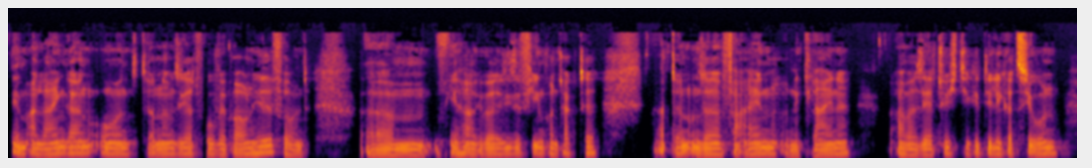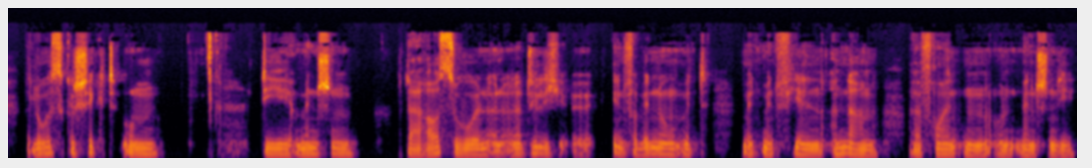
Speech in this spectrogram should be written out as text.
im Alleingang. Und dann haben sie gesagt, wo wir brauchen Hilfe. Und ähm, ja, über diese vielen Kontakte hat dann unser Verein eine kleine, aber sehr tüchtige Delegation losgeschickt, um die Menschen da rauszuholen. Natürlich äh, in Verbindung mit mit, mit vielen anderen äh, Freunden und Menschen, die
